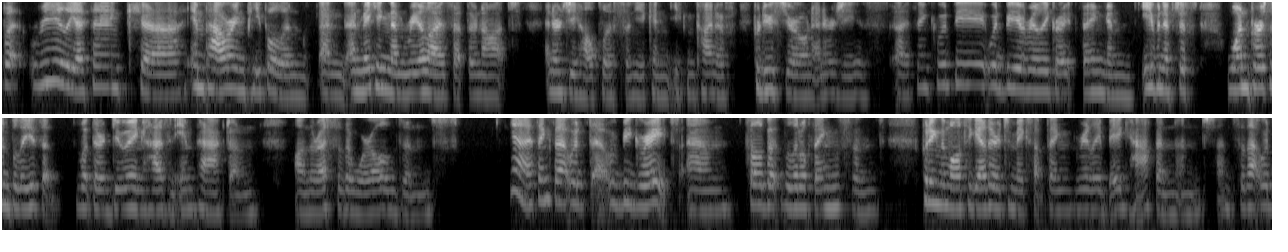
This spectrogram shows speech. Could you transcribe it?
but really, I think uh, empowering people and, and and making them realize that they're not energy helpless and you can you can kind of produce your own energy is I think would be would be a really great thing. And even if just one person believes that what they're doing has an impact on on the rest of the world and yeah, I think that would that would be great. Um, it's all about the little things and putting them all together to make something really big happen. And and so that would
